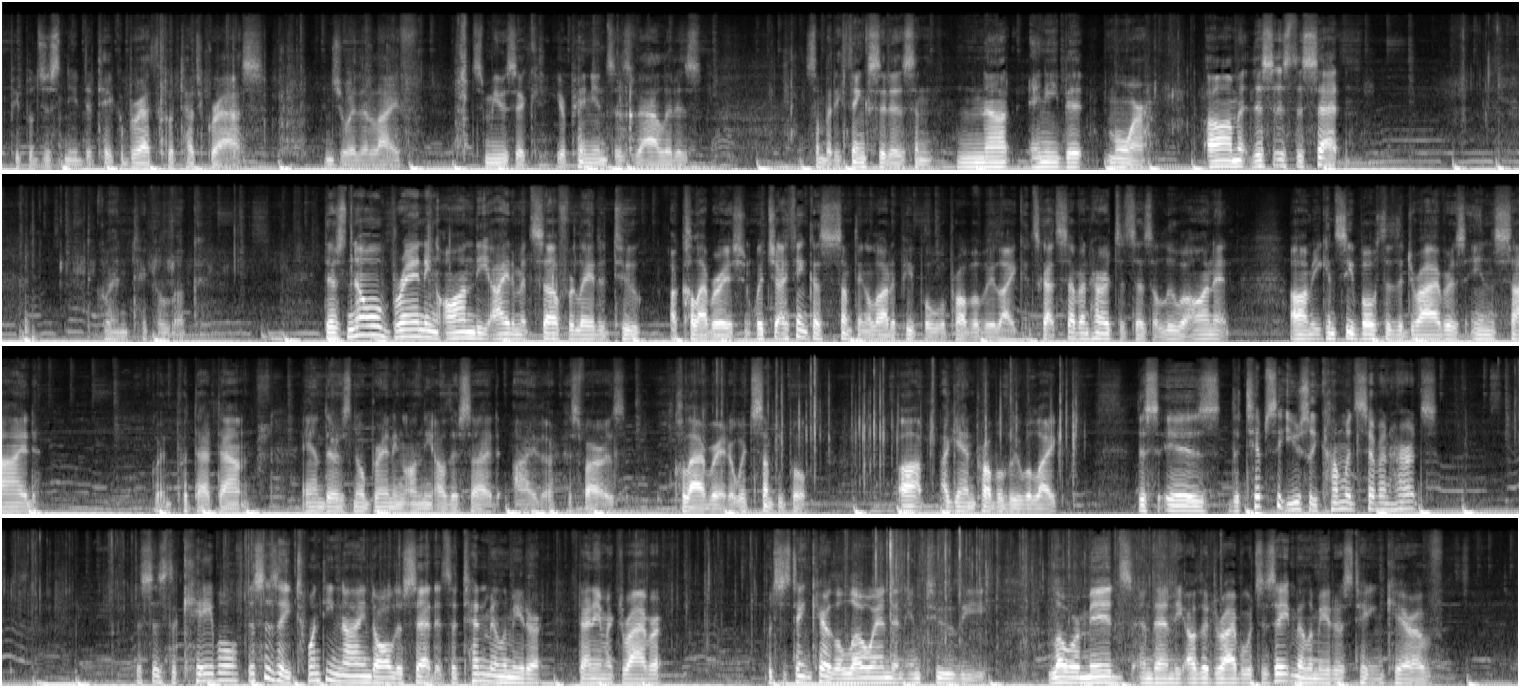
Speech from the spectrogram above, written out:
People just need to take a breath, go touch grass, enjoy their life. It's music. Your opinion's as valid as somebody thinks it is, and not any bit more. Um, this is the set. Go ahead and take a look. There's no branding on the item itself related to a collaboration, which I think is something a lot of people will probably like. It's got 7 hertz, it says Elua on it. Um, you can see both of the drivers inside. Go ahead and put that down. And there's no branding on the other side either, as far as collaborator, which some people, uh, again, probably will like. This is the tips that usually come with 7 hertz. This is the cable. This is a $29 set. It's a 10 millimeter dynamic driver, which is taking care of the low end and into the lower mids, and then the other driver, which is 8 millimeters, taking care of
